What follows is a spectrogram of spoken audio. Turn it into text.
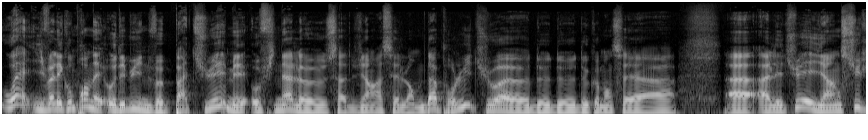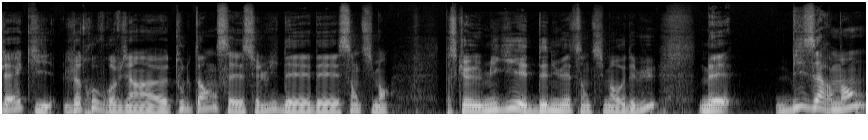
ouais, il va les comprendre. Et au début, il ne veut pas tuer, mais au final, euh, ça devient assez lambda pour lui, tu vois, euh, de, de- commencer à, à, les tuer. Il y a un sujet qui, je trouve, revient tout le temps, c'est celui des, des sentiments. Parce que Migi est dénué de sentiments au début, mais bizarrement,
